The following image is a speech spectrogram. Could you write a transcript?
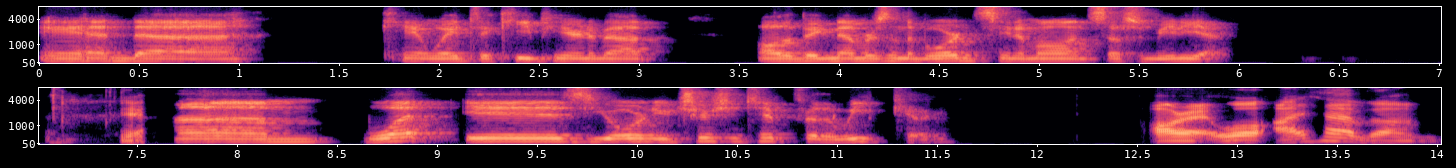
And uh, can't wait to keep hearing about all the big numbers on the board and seeing them all on social media. Yeah. Um, what is your nutrition tip for the week, Cody? All right. Well, I have um,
